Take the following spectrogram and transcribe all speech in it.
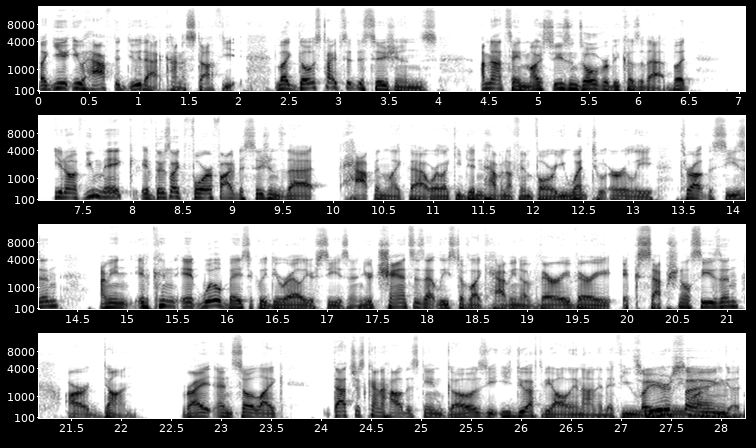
Like you you have to do that kind of stuff. You, like those types of decisions. I'm not saying my season's over because of that, but you know if you make if there's like four or five decisions that happen like that where like you didn't have enough info or you went too early throughout the season I mean, it can it will basically derail your season. Your chances at least of like having a very very exceptional season are done, right? And so like that's just kind of how this game goes. You, you do have to be all in on it if you So really you're want to saying- be good.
